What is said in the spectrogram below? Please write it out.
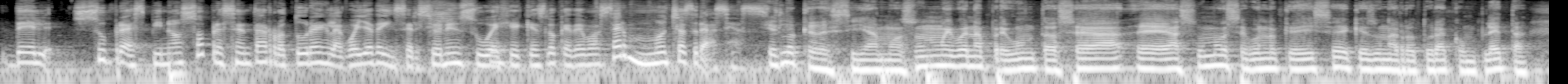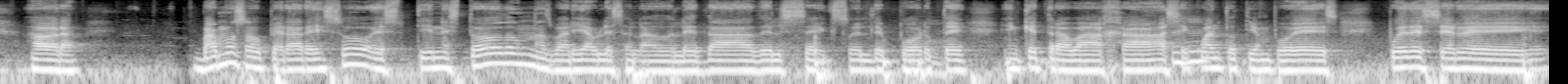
del supraespinoso. Presenta rotura en la huella de inserción en su eje. ¿Qué es lo que debo hacer? Muchas gracias. Es lo que decíamos. Una muy buena pregunta. O sea, eh, asumo según lo que dice que es una rotura completa. Ahora, vamos a operar eso, es, tienes todas unas variables al lado, la edad, el sexo, el deporte, en qué trabaja, hace cuánto tiempo es, puede ser, eh,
